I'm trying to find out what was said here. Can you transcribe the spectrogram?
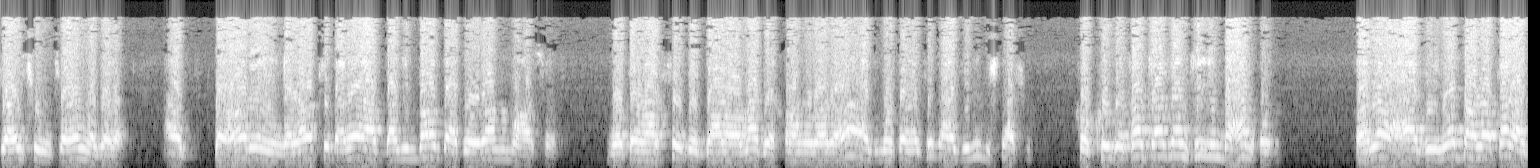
جای چون چرا ندارد از بهار انقلاب که برای اولین بار در دوران معاصر. متوسط درآمد خانواده ها از متوسط هزینه بیشتر شد. خب کودتا کردن که این به هم خورد. حالا هزینه بالاتر از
